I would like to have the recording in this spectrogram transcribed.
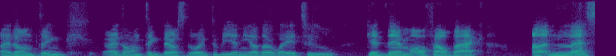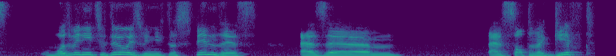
I don't think I don't think there's going to be any other way to get them off our back, unless what we need to do is we need to spin this as um as sort of a gift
